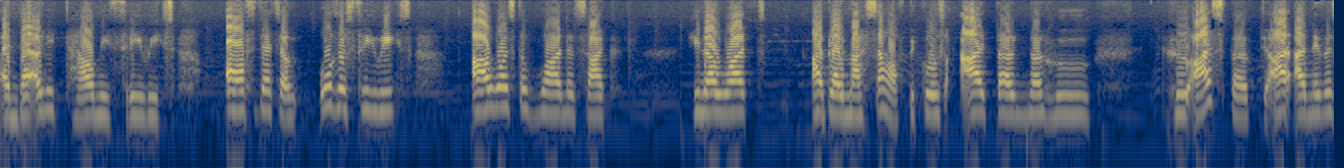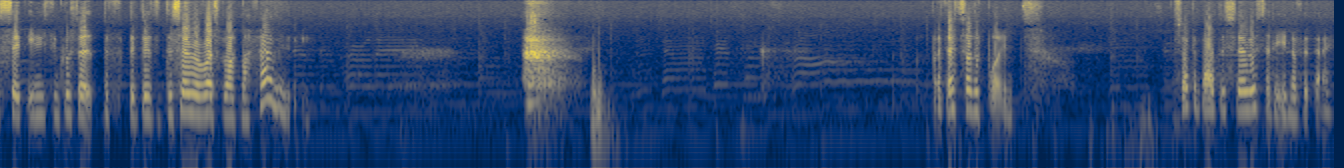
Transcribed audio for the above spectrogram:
and they only tell me three weeks after that so all those three weeks i was the one that's like you know what i blame myself because i don't know who who i spoke to i, I never said anything because the, the, the, the server was like my family But that's not the point. It's not about the service at the end of the day.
